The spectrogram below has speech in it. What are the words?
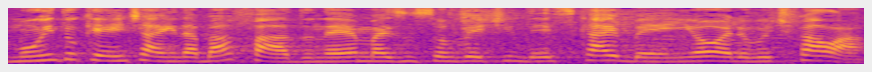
Muito quente ainda, abafado, né? Mas um sorvetinho desse cai bem. Olha, eu vou te falar.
